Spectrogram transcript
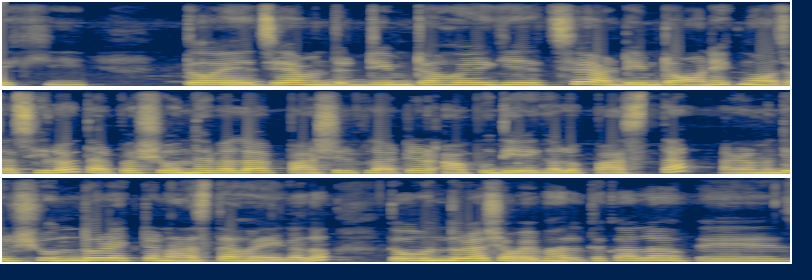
দেখি। তো এই যে আমাদের ডিমটা হয়ে গিয়েছে, আর ডিমটা অনেক মজা ছিল। তারপর সন্ধ্যাবেলা পাশের ফ্ল্যাটের আপু দিয়ে গেল পাস্তা, আর আমাদের সুন্দর একটা নাস্তা হয়ে গেল। তো বন্ধুরা, সবাই ভালো থেকো, আল্লাহ হাফেজ।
